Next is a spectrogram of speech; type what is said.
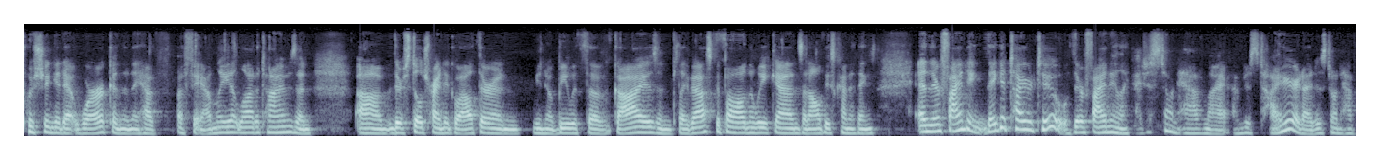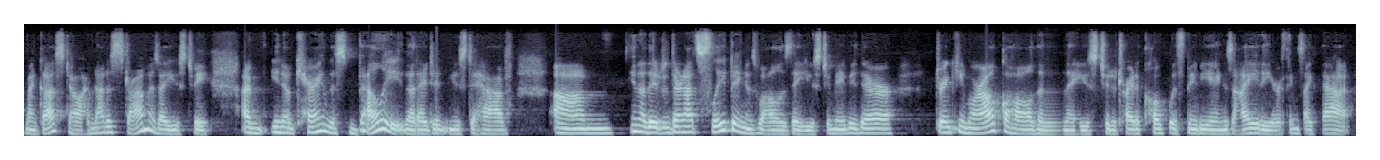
pushing it at work, and then they have a family a lot of times, and um, they're still trying to go out there and you know be with the guys and play basketball on the weekends and all these kind of things. And they're finding they get tired too. They're finding like I just don't have my I'm just tired. I just don't have my gusto. I'm not as strong as I used to be. I'm you know carrying this belly that I didn't used to have. Um, you know they, they're not sleeping as well as they used to. Maybe they're drinking more alcohol than they used to to try to cope with maybe anxiety or things like that.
